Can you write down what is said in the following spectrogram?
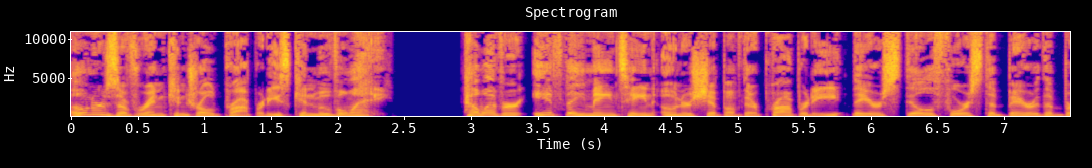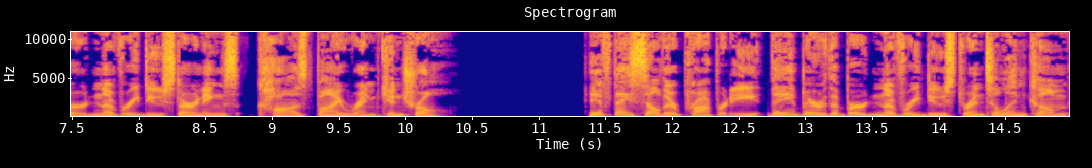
Owners of rent controlled properties can move away. However, if they maintain ownership of their property, they are still forced to bear the burden of reduced earnings caused by rent control. If they sell their property, they bear the burden of reduced rental income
